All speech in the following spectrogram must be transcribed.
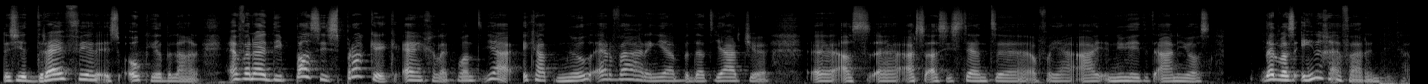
Dus je drijfveer is ook heel belangrijk. En vanuit die passie sprak ik eigenlijk. Want ja, ik had nul ervaring. Ja, dat jaartje eh, als eh, artsassistent, eh, of ja, nu heet het ANIOS. Dat was enige ervaring die ik had.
